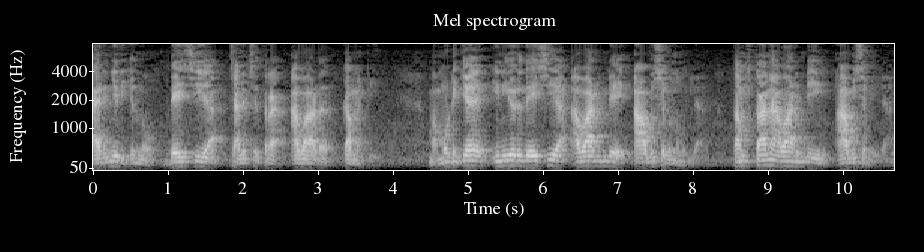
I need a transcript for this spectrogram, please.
അരിഞ്ഞിരിക്കുന്നു ദേശീയ ചലച്ചിത്ര അവാർഡ് കമ്മിറ്റി. മമ്മൂട്ടിക്ക് ഇനിയൊരു ദേശീയ അവാർഡിന്റെ ആവശ്യമൊന്നുമില്ല. സംസ്ഥാന അവാർഡിന്റെയും ആവശ്യമില്ല.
